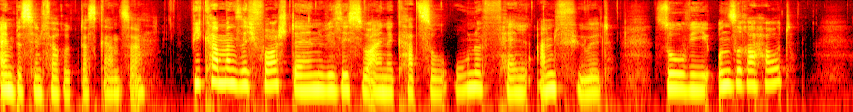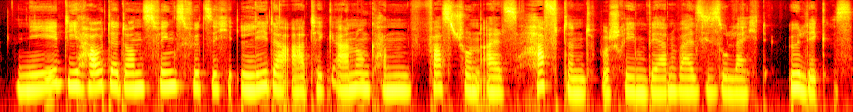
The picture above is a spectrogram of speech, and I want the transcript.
ein bisschen verrückt das Ganze. Wie kann man sich vorstellen, wie sich so eine Katze ohne Fell anfühlt? So wie unsere Haut? Nee, die Haut der Don Sphinx fühlt sich lederartig an und kann fast schon als haftend beschrieben werden, weil sie so leicht ölig ist.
